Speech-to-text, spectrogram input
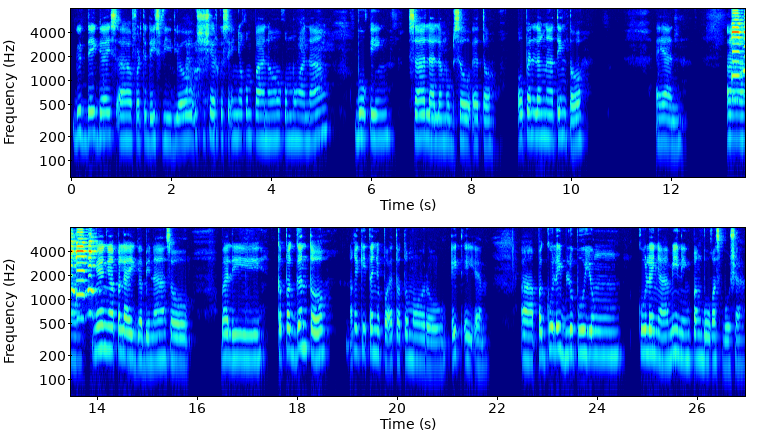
Good day guys, uh, for today's video, isi-share ko sa inyo kung paano kumuha ng booking sa Lalamove. So, eto, open lang natin to. Ayan. Uh, ngayon nga pala ay gabi na. So, bali, kapag ganito, nakikita nyo po, eto, tomorrow, 8 a.m. Uh, pag kulay blue po yung kulay niya, meaning pang bukas po siya.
